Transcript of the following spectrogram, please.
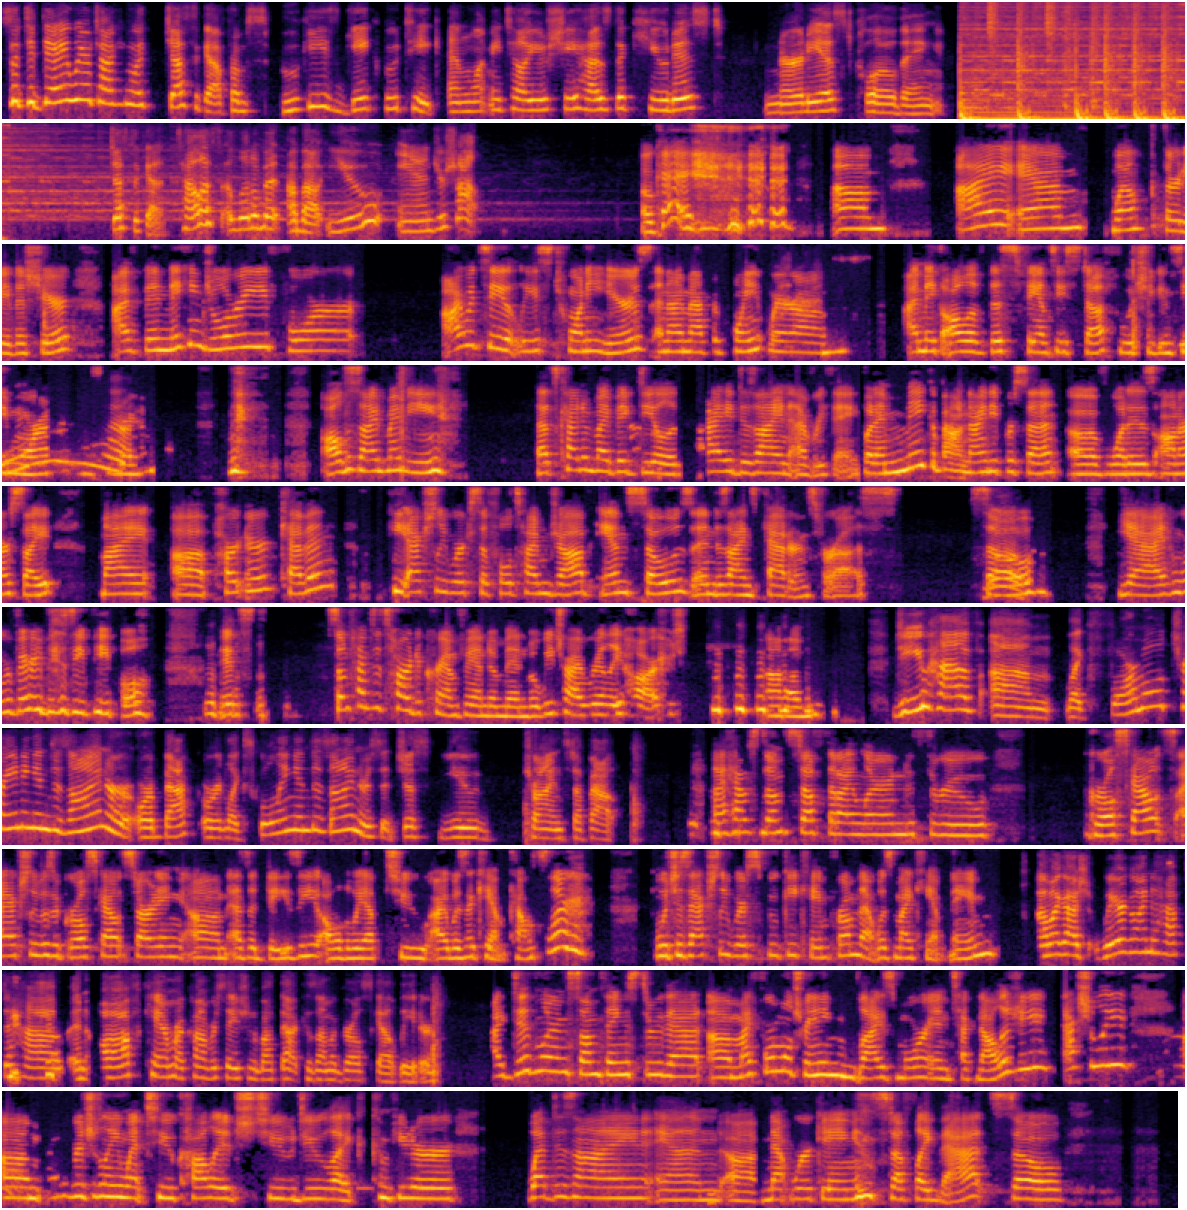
So today we are talking with Jessica from Spooky's Geek Boutique, and let me tell you, she has the cutest, nerdiest clothing. Jessica, tell us a little bit about you and your shop. Okay. um, I am, well, 30 this year. I've been making jewelry for, I would say, at least 20 years, and I'm at the point where um, I make all of this fancy stuff, which you can see more on Instagram. all designed by me. That's kind of my big deal. Is I design everything, but I make about 90% of what is on our site. My uh, partner, Kevin, he actually works a full time job and sews and designs patterns for us. So, yeah, we're very busy people. It's sometimes it's hard to cram fandom in, but we try really hard. Um, Do you have um, like formal training in design or, or back or like schooling in design, or is it just you trying stuff out? I have some stuff that I learned through Girl Scouts. I actually was a Girl Scout starting um, as a daisy all the way up to I was a camp counselor, which is actually where Spooky came from. That was my camp name. Oh my gosh, we're going to have to have an off camera conversation about that because I'm a Girl Scout leader. I did learn some things through that. Um, my formal training lies more in technology, actually. Um, I originally went to college to do like computer web design and uh, networking and stuff like that. So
